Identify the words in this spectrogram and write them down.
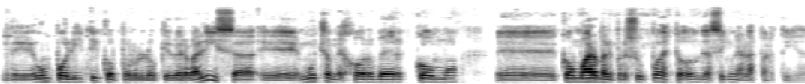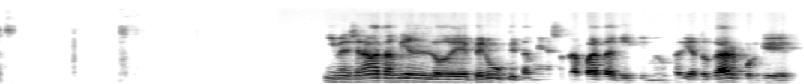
de un político por lo que verbaliza. Eh, es mucho mejor ver cómo, eh, cómo arma el presupuesto, dónde asigna las partidas. Y mencionaba también lo de Perú, que también es otra pata que me gustaría tocar, porque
